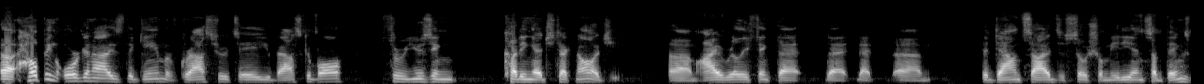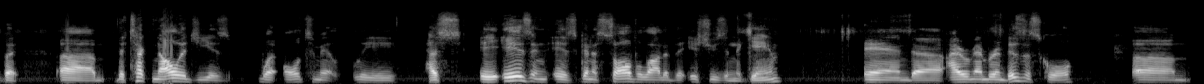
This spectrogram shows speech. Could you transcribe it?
uh, helping organize the game of grassroots AAU basketball through using cutting edge technology. Um, I really think that that that um, the downsides of social media and some things, but um, the technology is what ultimately has is and is going to solve a lot of the issues in the game. And uh, I remember in business school, um,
